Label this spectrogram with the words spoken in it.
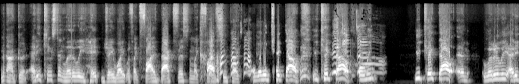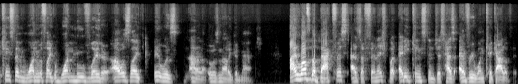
not good. Eddie Kingston literally hit Jay White with like five back fists and like five suplex, and then he kicked out. He kicked out. Only he kicked out, and literally Eddie Kingston won with like one move later. I was like, it was I don't know. It was not a good match. I love the back fist as a finish, but Eddie Kingston just has everyone kick out of it.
